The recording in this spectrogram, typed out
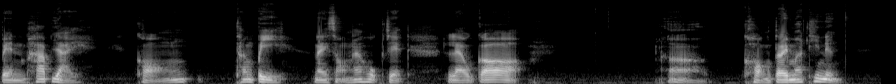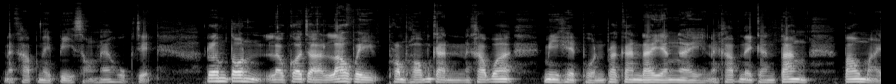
เป็นภาพใหญ่ของทั้งปีใน 2567 แล้วก็ของไตรมาสที่1นะครับในปี 2567 เริ่มต้นเราก็จะเล่าไปพร้อมๆกันนะครับว่ามีเหตุผลประการใดยังไงนะครับในการตั้งเป้าหมาย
